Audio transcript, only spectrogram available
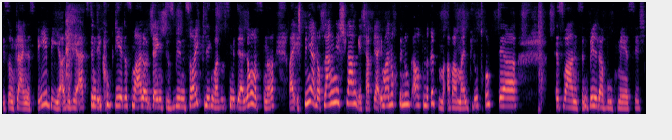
wie so ein kleines Baby. Also die Ärztin, die guckt jedes Mal und denkt, das ist wie ein Säugling, was ist mit der los? Ne? Weil ich bin ja noch lang nicht schlank. Ich habe ja immer noch genug auf den Rippen, aber mein Blutdruck, der ist Wahnsinn, bilderbuchmäßig.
